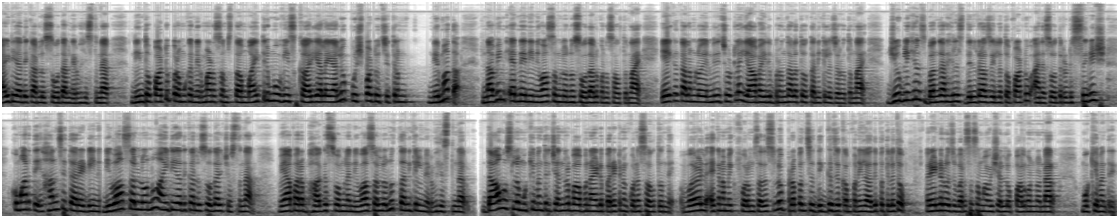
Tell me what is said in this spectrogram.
ఐటీ అధికారులు సోదాలు నిర్వహిస్తున్నారు. దీంతో పాటు ప్రముఖ నిర్మాణ సంస్థ మైత్రి మూవీస్ కార్యాలయాలు పుష్పటు చిత్రం నిర్మాత నవీన్ ఎర్నేని నివాసంలోనూ సోదాలు కొనసాగుతున్నాయి. ఏకకాలంలో ఎనిమిది చోట్ల యాభై ఐదు బృందాలతో తనిఖీలు జరుగుతున్నాయి. జూబ్లీ హిల్స్ బంజార్ హిల్స్ దిల్ ఇళ్ళతో పాటు ఆయన సోదరుడు శిరీష్ కుమార్తె హన్సితారెడ్డి నివాసాల్లోనూ ఐటీ అధికారులు సోదాలు చేస్తున్నారు. వ్యాపార భాగస్వాముల నివాసాల్లోనూ తనిఖీలు నిర్వహిస్తున్నారు. దావోస్లో ముఖ్యమంత్రి చంద్రబాబు నాయుడు పర్యటన కొనసాగుతుంది. వరల్డ్ ఎకనామిక్ ఫోరం సదస్సులో ప్రపంచ దిగ్గజ కంపెనీల అధిపతులతో రెండు రోజు వరుస సమావేశాల్లో పాల్గొనున్నారు ముఖ్యమంత్రి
